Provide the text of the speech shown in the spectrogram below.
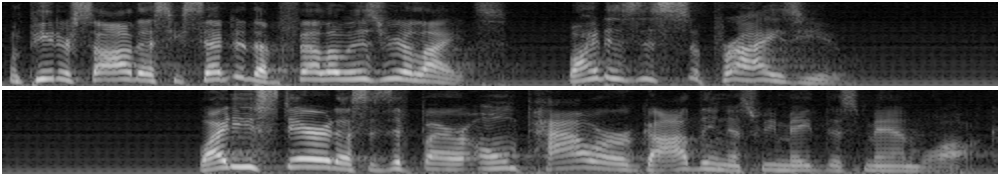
When Peter saw this, he said to them, fellow Israelites, why does this surprise you? Why do you stare at us as if by our own power or godliness we made this man walk?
